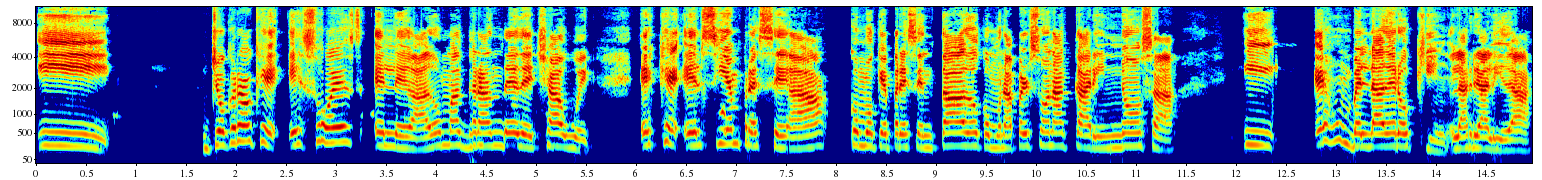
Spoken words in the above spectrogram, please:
Y yo creo que eso es el legado más grande de Chadwick, es que él siempre se ha como que presentado como una persona cariñosa y es un verdadero king, la realidad.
